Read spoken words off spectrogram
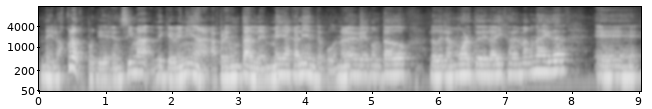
de los Crocs, porque encima de que venía a preguntarle media caliente, porque no le había contado lo de la muerte de la hija de McNider, eh,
